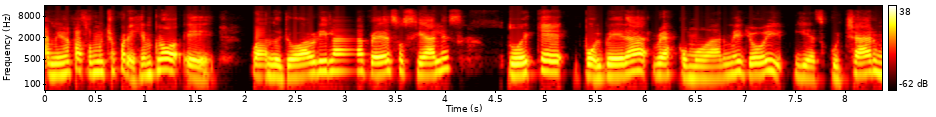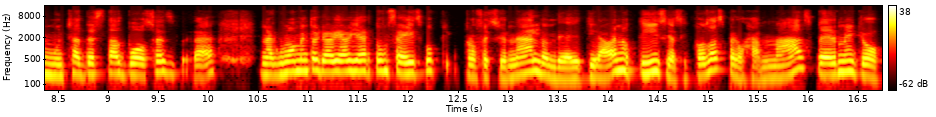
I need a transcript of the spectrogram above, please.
A mí me pasó mucho, por ejemplo, eh, cuando yo abrí las redes sociales, tuve que volver a reacomodarme yo y, escuchar muchas de estas voces, ¿verdad? En algún momento yo había abierto un Facebook profesional donde tiraba noticias y cosas, pero jamás verme yo.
